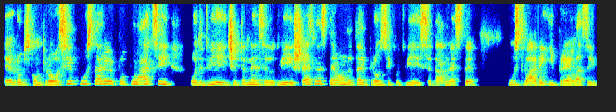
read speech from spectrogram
europskom prosjeku u starijoj populaciji od 2014. do 2016. a onda taj prosjek od 2017. u stvari i prelazi.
